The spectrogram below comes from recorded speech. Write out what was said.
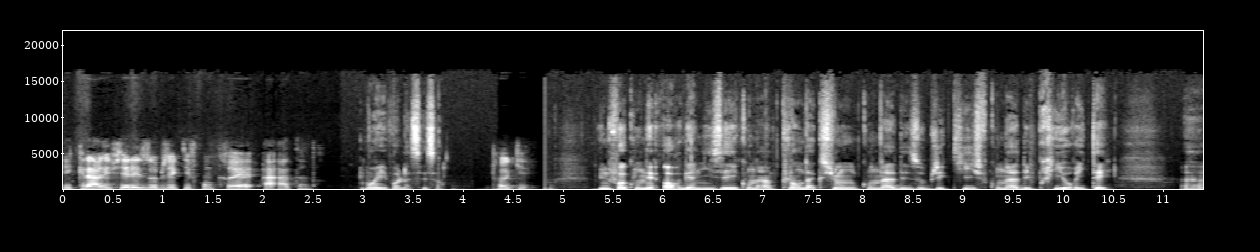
et clarifier les objectifs concrets à atteindre. Oui, voilà, c'est ça. Ok. Une fois qu'on est organisé, qu'on a un plan d'action, qu'on a des objectifs, qu'on a des priorités, euh,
